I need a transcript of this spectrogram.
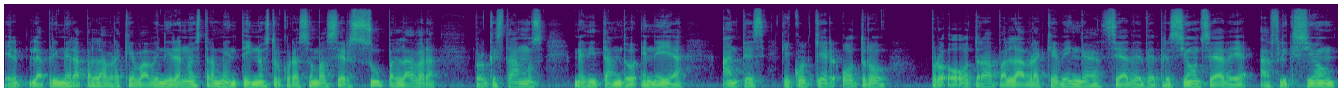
la primera palabra que va a venir a nuestra mente y nuestro corazón va a ser su palabra porque estamos meditando en ella antes que cualquier otro, otra palabra que venga, sea de depresión, sea de aflicción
